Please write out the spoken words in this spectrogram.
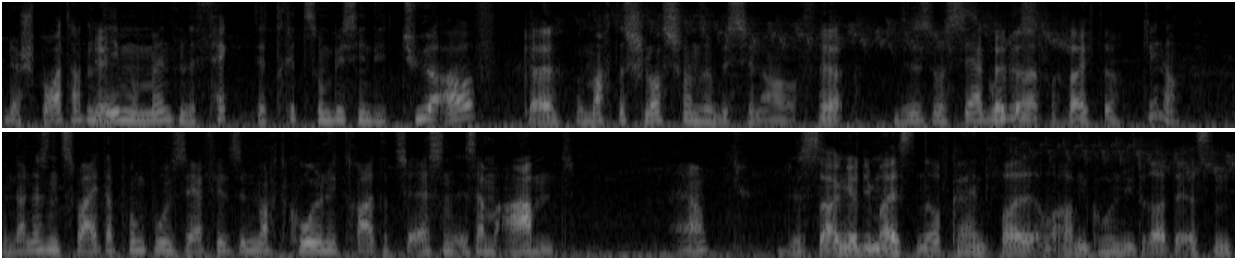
Der Sport hat Okay. in dem Moment einen Effekt, der tritt so ein bisschen die Tür auf Geil. und macht das Schloss schon so ein bisschen auf. Ja. Und das ist was sehr das fällt Gutes. dann einfach leichter. Genau. Und dann ist ein zweiter Punkt, wo es sehr viel Sinn macht, Kohlenhydrate zu essen, ist am Abend. Ja? Das sagen ja die meisten auf keinen Fall am Abend Kohlenhydrate essen.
